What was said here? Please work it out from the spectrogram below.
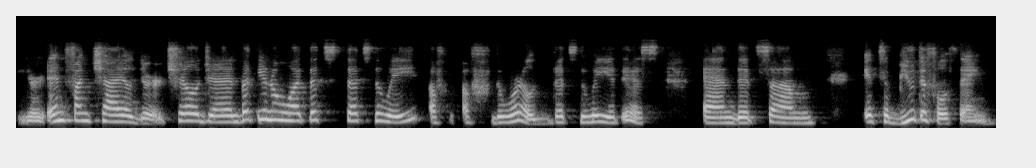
your infant child, your children. But you know what? That's that's the way of of the world. That's the way it is, and it's um it's a beautiful thing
